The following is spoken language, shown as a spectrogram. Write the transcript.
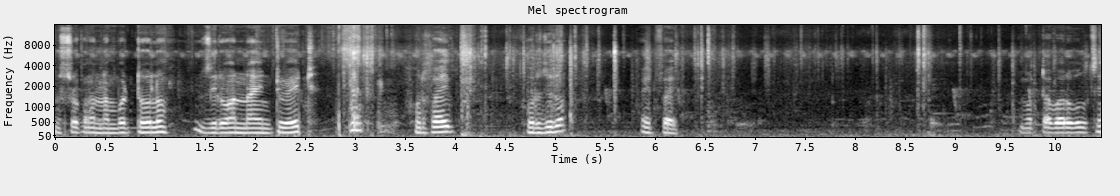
দর্শক, আমার নাম্বারটা হলো zero one nine two eight four five four zero eight five. আমারটা আবারও বলছি,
